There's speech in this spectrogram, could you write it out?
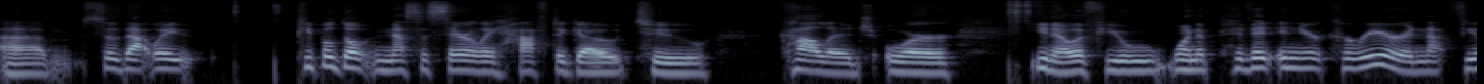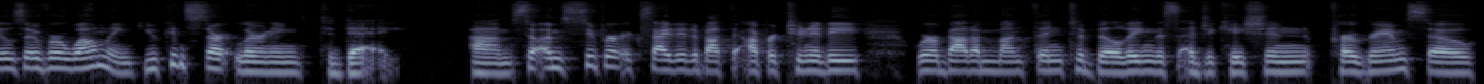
Um, so that way people don't necessarily have to go to college or you know if you want to pivot in your career and that feels overwhelming you can start learning today. Um, so i'm super excited about the opportunity. We're about a month into building this education program so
